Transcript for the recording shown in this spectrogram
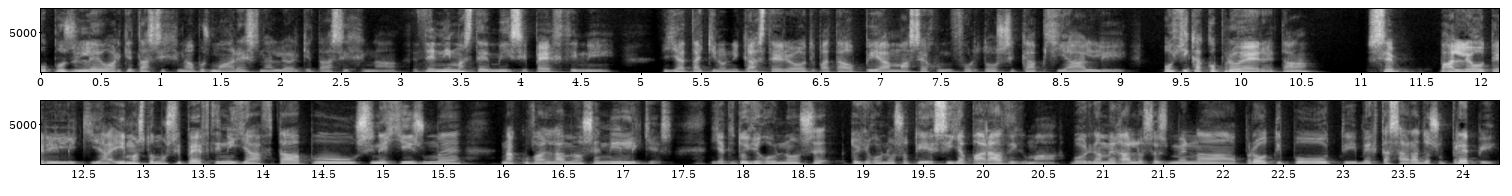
όπως λέω αρκετά συχνά, όπως μου αρέσει να λέω αρκετά συχνά, δεν είμαστε εμείς υπεύθυνοι για τα κοινωνικά στερεότυπα τα οποία μας έχουν φορτώσει κάποιοι άλλοι, όχι κακοπροαίρετα, σε παλαιότερη ηλικία. Είμαστε όμως υπεύθυνοι για αυτά που συνεχίζουμε να κουβαλάμε ως ενήλικες. Γιατί το γεγονός, ε, το γεγονός ότι εσύ, για παράδειγμα, μπορεί να μεγάλωσες με ένα πρότυπο ότι μέχρι τα 40 σου πρέπει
